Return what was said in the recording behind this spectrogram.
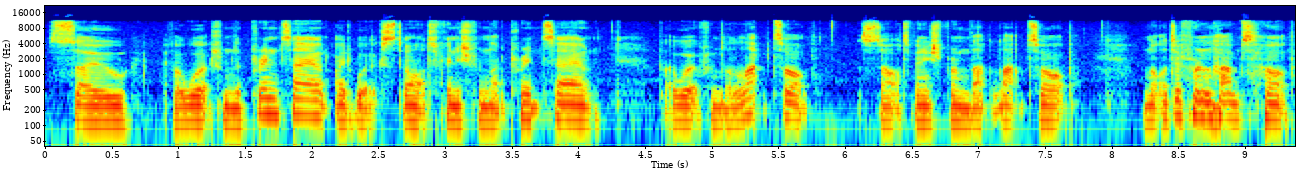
So if I worked from the printout, I'd work start to finish from that printout. If I work from the laptop, start to finish from that laptop, not a different laptop.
